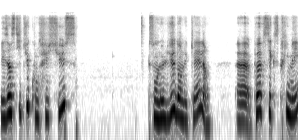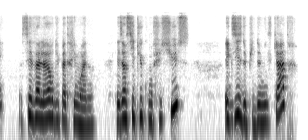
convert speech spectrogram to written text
les instituts Confucius sont le lieu dans lequel euh, peuvent s'exprimer ces valeurs du patrimoine. Les instituts Confucius existent depuis 2004.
